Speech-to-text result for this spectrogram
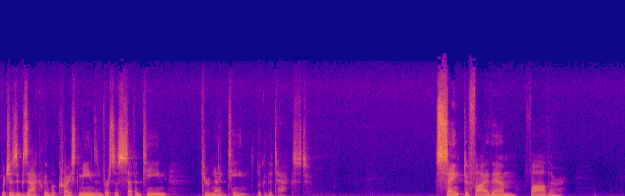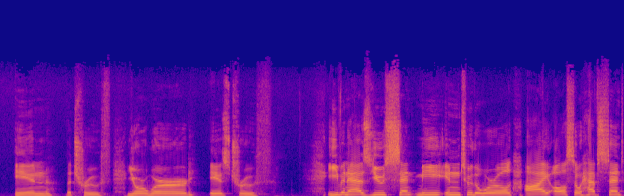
Which is exactly what Christ means in verses 17 through 19. Look at the text. Sanctify them, Father, in the truth. Your word is truth. Even as you sent me into the world, I also have sent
